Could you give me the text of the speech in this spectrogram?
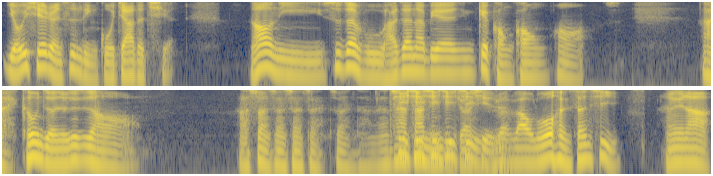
有一些人是领国家的钱。然后你市政府还在那边 get 空空哦，哎，柯文哲就是哦，啊，算算算算算了，气气气气气，老罗很生气，对啦，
